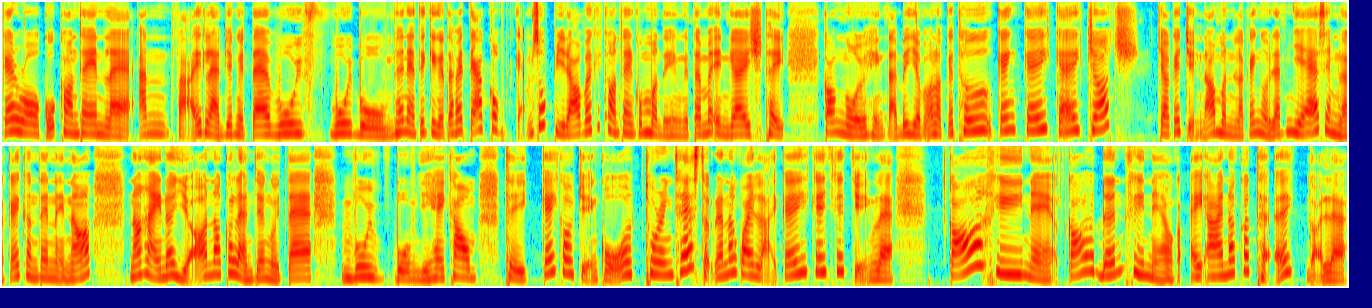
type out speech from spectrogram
cái role của content là anh phải làm cho người ta vui vui buồn thế này thế kia, người ta phải có một cảm xúc gì đó với cái content của mình thì người ta mới engage. Thì con người hiện tại bây giờ vẫn là cái thứ, cái cái cái judge cho cái chuyện đó, mình là cái người đánh giá xem là cái content này nó nó hay, nó dở, nó có làm cho người ta vui buồn gì hay không. Thì cái câu chuyện của Turing test thực ra nó quay lại cái cái cái chuyện là có khi nào, có đến khi nào AI nó có thể, gọi là,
